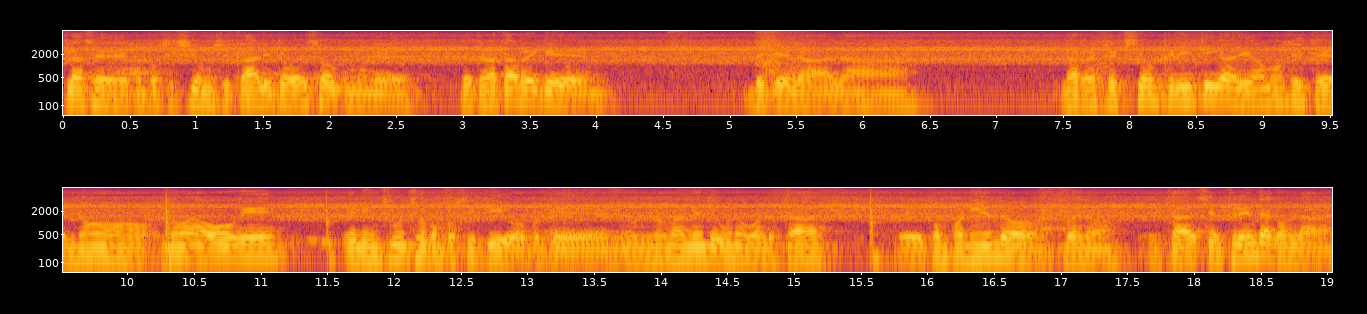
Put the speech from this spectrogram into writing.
clases de composición musical y todo eso, como que de tratar de que, de que la, la- reflexión crítica, digamos, este, no, no ahogue el impulso compositivo, porque no- normalmente uno cuando está eh, componiendo, bueno, está- se enfrenta con la,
